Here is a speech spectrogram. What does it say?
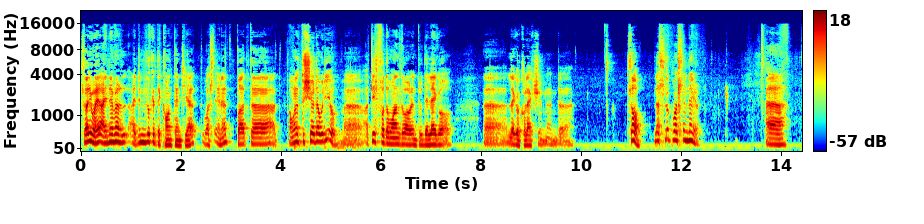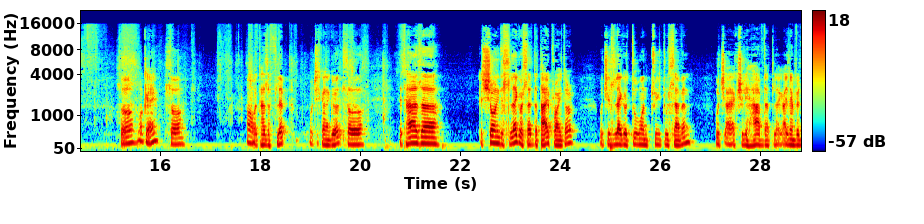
So anyway, I never, I didn't look at the content yet, what's in it, but uh, I wanted to share that with you, uh, at least for the ones who are into the Lego, uh, Lego collection. And uh, so let's look what's in there. Uh, so okay, so oh, it has a flip, which is kind of good. So it has a, it's showing this Lego set, the typewriter which is Lego 21327, which I actually have that Lego. I never,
